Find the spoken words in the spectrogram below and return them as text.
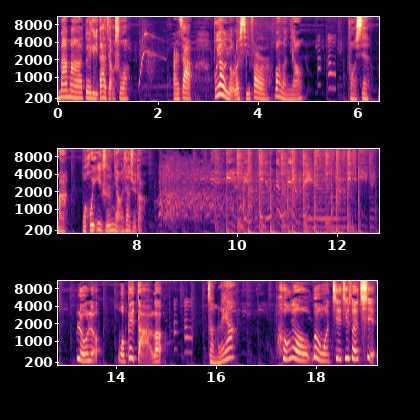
李妈妈对李大脚说：“儿子，不要有了媳妇儿忘了娘。放心，妈，我会一直娘下去的。”六六，我被打了，怎么了呀？朋友问我借计算器，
